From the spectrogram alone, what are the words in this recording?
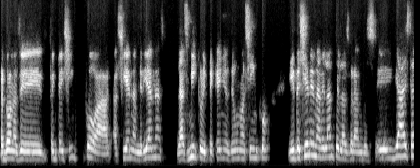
perdón, las de 35 a, a 100 las medianas las micro y pequeñas de 1 a 5 y de 100 en adelante las grandes. Eh, ya esta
